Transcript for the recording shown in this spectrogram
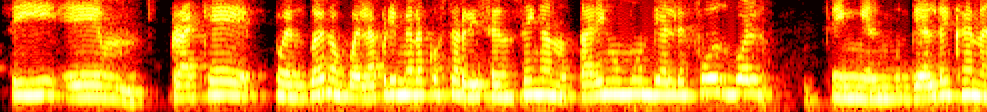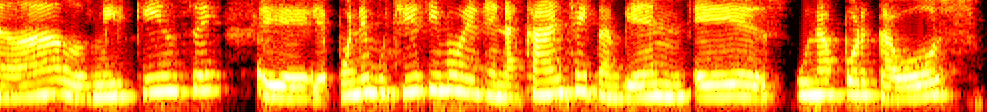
Sí, eh, Raque, pues bueno, fue la primera costarricense en anotar en un mundial de fútbol, en el Mundial de Canadá 2015. Eh, le pone muchísimo en, la cancha y también es una portavoz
